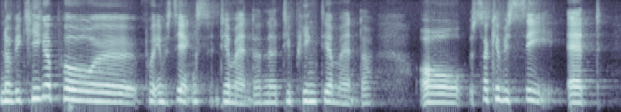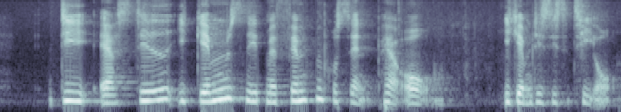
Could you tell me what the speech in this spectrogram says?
Når vi kigger på, øh, på investeringsdiamanterne, de pink diamanter, og så kan vi se, at de er steget i gennemsnit med 15% per år igennem de sidste 10 år.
